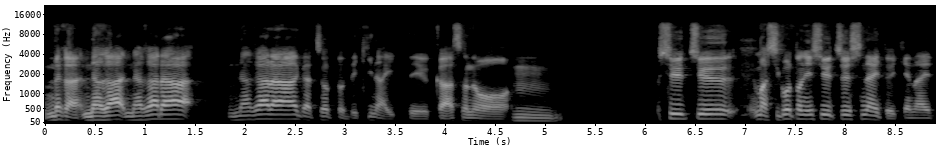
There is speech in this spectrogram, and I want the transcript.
だからながながらながらがちょっとできないっていうかそのうん。集中まあ仕事に集中しないといけない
